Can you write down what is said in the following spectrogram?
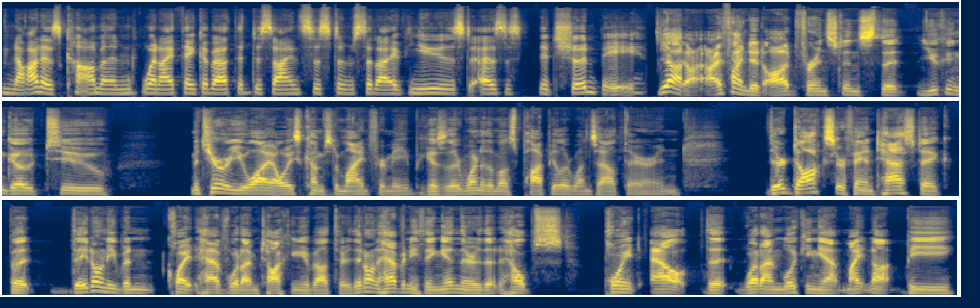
not as common when I think about the design systems that I've used as it should be. Yeah, I find it odd, for instance, that you can go to Material UI always comes to mind for me because they're one of the most popular ones out there. And their docs are fantastic, but they don't even quite have what I'm talking about there. They don't have anything in there that helps point out that what I'm looking at might not be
